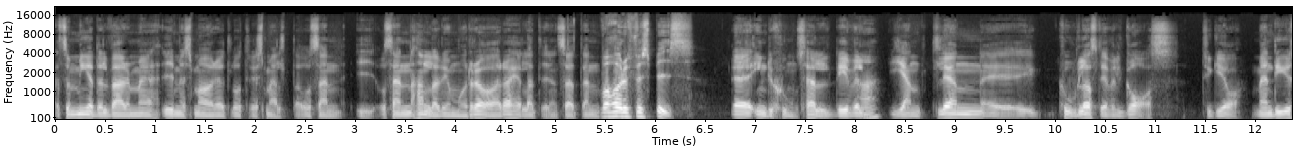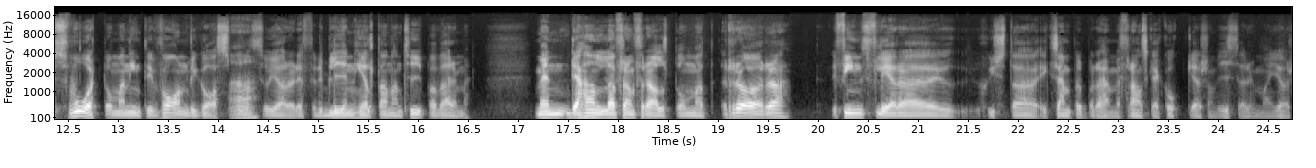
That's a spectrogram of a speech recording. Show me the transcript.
alltså medelvärme i med smöret, låter det smälta och sen i. Och sen handlar det om att röra hela tiden så att den Vad har du för spis? eh, induktionshäll. Det är väl Ja. egentligen eh, coolast är väl gas, tycker jag. Men det är ju svårt om man inte är van vid gasspis Ja. att göra det, för det blir en helt annan typ av värme. Men det handlar framförallt om att röra. Det finns flera eh, schyssta exempel på det här med franska kockar som visar hur man gör.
